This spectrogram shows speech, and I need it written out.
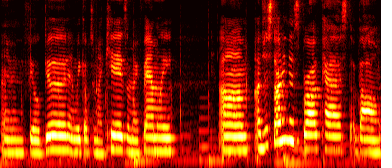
and feel good and wake up to my kids and my family. Um, I'm just starting this broadcast about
